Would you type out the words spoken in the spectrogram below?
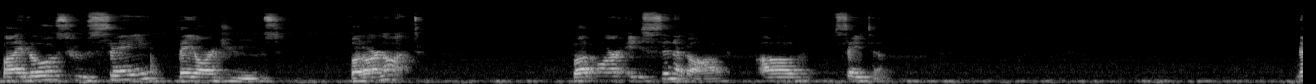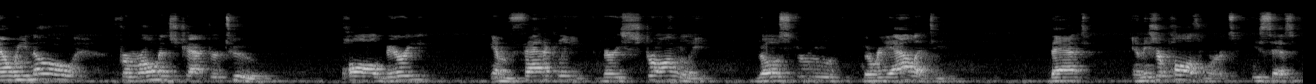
by those who say they are Jews, but are not, but are a synagogue of Satan. Now we know from Romans chapter 2, Paul very emphatically, very strongly goes through the reality that, and these are Paul's words, he says,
